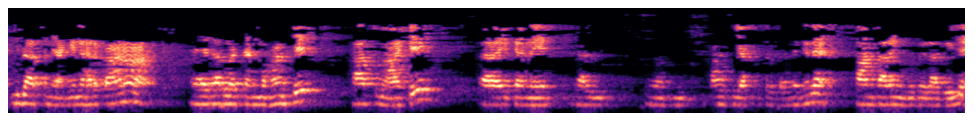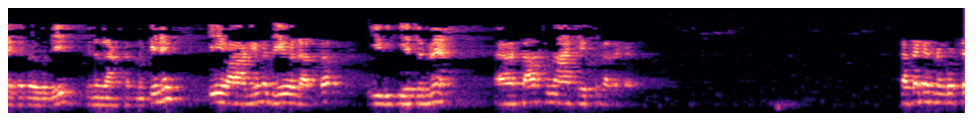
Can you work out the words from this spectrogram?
නිදර්ශනයක් ගෙන හරපානවා දරුවචන් වහන්සේ සාතුනාගේ ඒ කියන්නේ 500ක් විතර දැනගෙන කාන්තාරෙන් දුර වෙලා ගිහිල්ලා ඒක ප්‍රවදී වෙනදම් කරන කෙනෙක් ඒ වාගේම දේවදත්ත මේ විදිහටම සාතුනාගේ එක්ක ගත කරනවා ගත කරනකොට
